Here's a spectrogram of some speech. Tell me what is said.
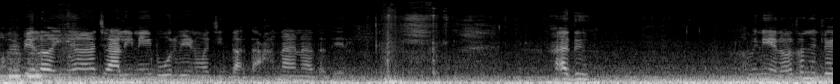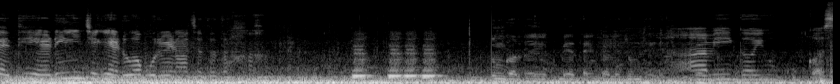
અમે પેલા અહીંયા ચાલીને બોર વેણવા જીતા હતા નાના હતા ત્યારે. હાદુ અમે નેનો હતો ને એટલે એથી હેડી છે કે હેડુઆ બોર વેણવા જતો હતો. ઝૂમ કરતો એક બે ત્રણ એટલે ઝૂમ થઈ જાય. આવી ગયું કુકસ.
